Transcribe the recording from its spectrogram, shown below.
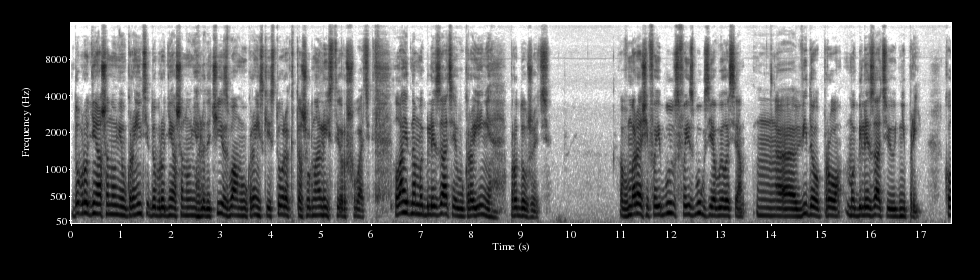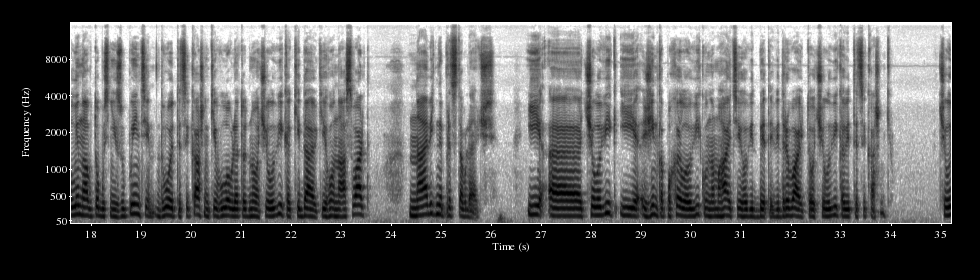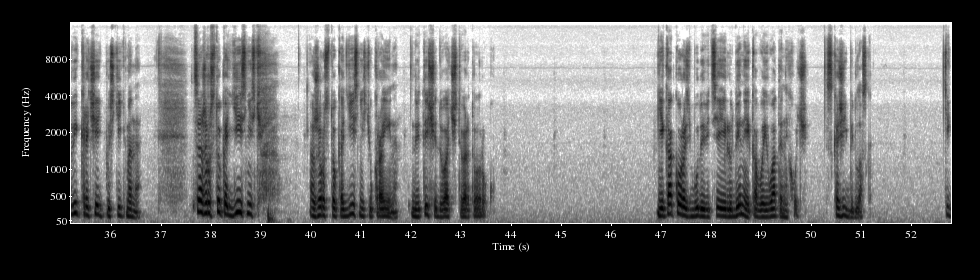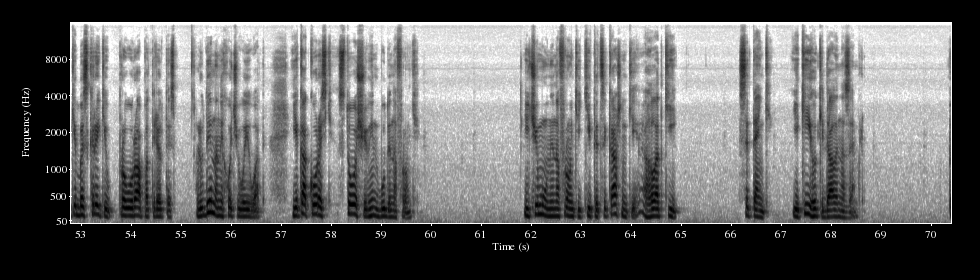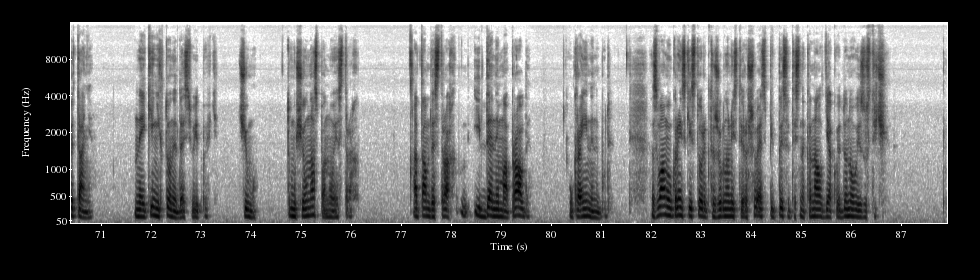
Доброго дня, шановні українці, доброго дня, шановні глядачі. З вами український історик та журналіст Ігор Швець. Лагідна мобілізація в Україні продовжується. В мережі Facebook з'явилося е, відео про мобілізацію у Дніпрі. Коли на автобусній зупинці двоє ТЦКшників ловлять одного чоловіка, кидають його на асфальт, навіть не представляючись. І е, чоловік і жінка похилого віку намагаються його відбити, відривають того чоловіка від ТЦКшників. Чоловік кричить: Пустіть мене. Це жорстока дійсність, жорстока дійсність України 2024 року. Яка користь буде від цієї людини, яка воювати не хоче? Скажіть, будь ласка. Тільки без криків про ура, патріотизм. Людина не хоче воювати. Яка користь з того, що він буде на фронті? І чому не на фронті ті ТЦКшники гладкі, ситенькі, які його кидали на землю? Питання, на яке ніхто не дасть відповідь. Чому? Тому що у нас панує страх. А там, де страх і де нема правди, України не буде. З вами український історик та журналіст Ігор Підписуйтесь на канал. Дякую. До нової зустрічі.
